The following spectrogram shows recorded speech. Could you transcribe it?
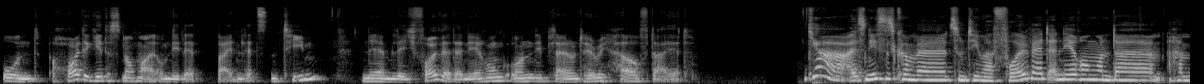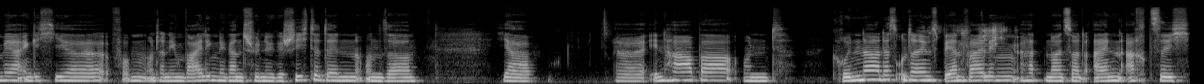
und heute geht es nochmal um die le beiden letzten Themen, nämlich Vollwerternährung und die Planetary Health Diet. Ja, als nächstes kommen wir zum Thema Vollwerternährung und da haben wir eigentlich hier vom Unternehmen Weiling eine ganz schöne Geschichte, denn unser ja, äh, Inhaber und Gründer des Unternehmens Bernd Weiling hat 1981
